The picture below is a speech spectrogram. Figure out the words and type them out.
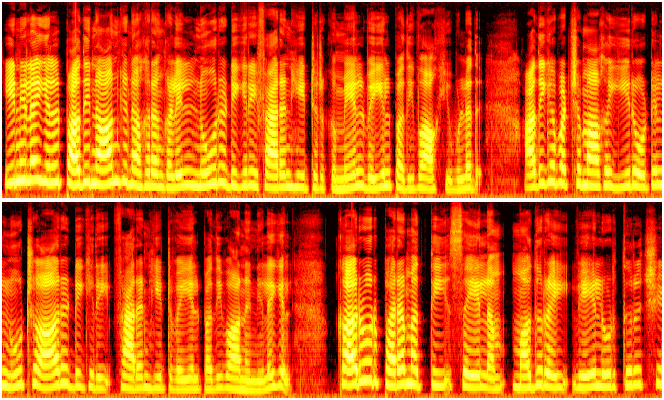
இந்நிலையில் பதினான்கு நகரங்களில் நூறு டிகிரி ஃபாரன்ஹீட்டிற்கு மேல் வெயில் பதிவாகியுள்ளது. அதிகபட்சமாக ஈரோட்டில் நூற்று ஆறு டிகிரி ஃபாரன்ஹீட் வெயில் பதிவான நிலையில் கரூர் பரமத்தி சேலம் மதுரை வேலூர் திருச்சி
